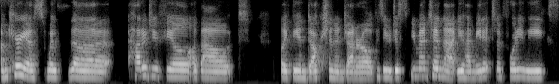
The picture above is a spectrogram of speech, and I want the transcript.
I'm curious with the how did you feel about like the induction in general? Because you just you mentioned that you had made it to 40 weeks.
